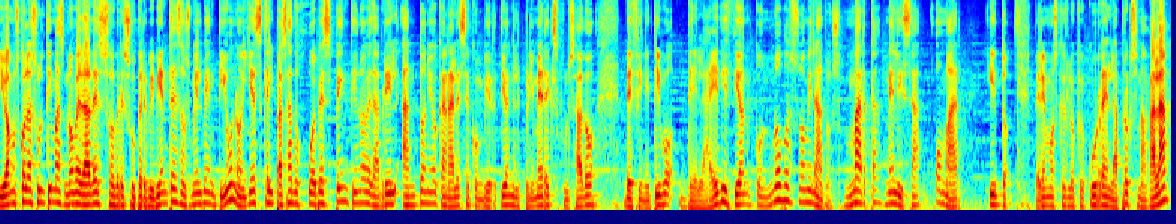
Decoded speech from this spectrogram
Y vamos con las últimas novedades sobre Supervivientes 2021 y es que el pasado jueves 29 de abril Antonio Canales se convirtió en el primer expulsado definitivo de la edición con nuevos nominados Marta, Melissa, Omar Veremos qué es lo que ocurre en la próxima gala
